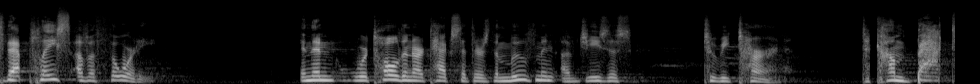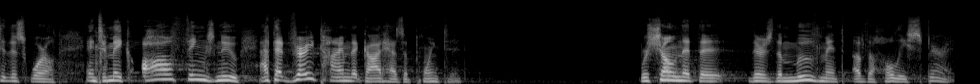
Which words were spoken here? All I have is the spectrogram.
to that place of authority. And then we're told in our text that there's the movement of Jesus to return, to come back to this world, and to make all things new at that very time that God has appointed. We're shown that the, there's the movement of the Holy Spirit.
